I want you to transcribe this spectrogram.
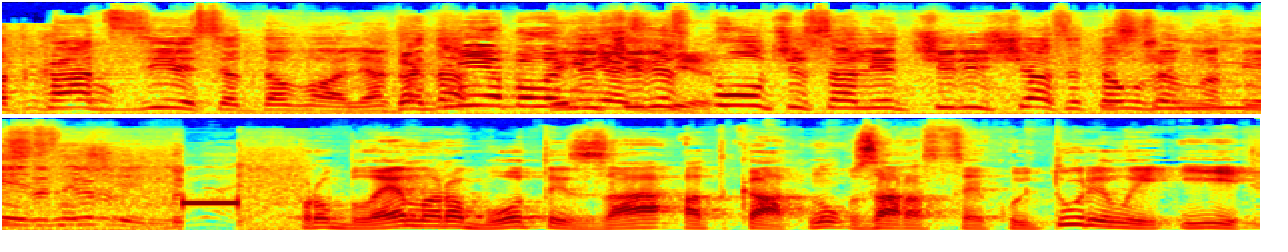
Откат здесь отдавали. А Так когда не было или меня через здесь. полчаса, или через час, это уже не имеет значения. Проблема роботи за откат. Ну зараз це культурили і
